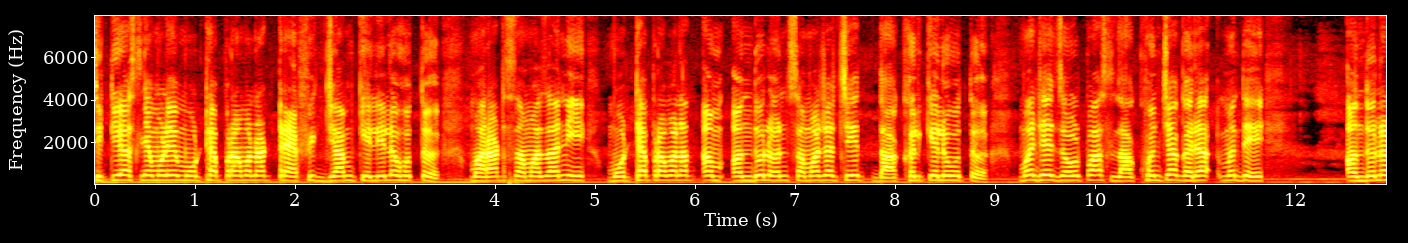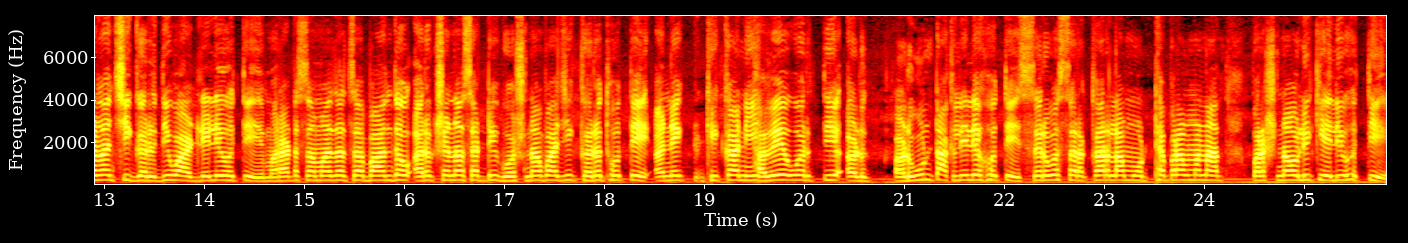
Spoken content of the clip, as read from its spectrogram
सिटी असल्यामुळे मोठ्या प्रमाणात ट्रॅफिक जाम केलेलं होतं. मराठा समाजाने मोठ्या प्रमाणात आम- आंदोलन समाजाचे दाखल केलं होतं. म्हणजे जवळपास लाखोंच्या घरामध्ये आंदोलनाची गर्दी वाढलेली होती. मराठा समाजाचा बांधव आरक्षणासाठी घोषणाबाजी करत होते. अनेक ठिकाणी हवेवरती अड अडवून टाकलेले होते. सर्व सरकारला मोठ्या प्रमाणात प्रश्नावली केली होती.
